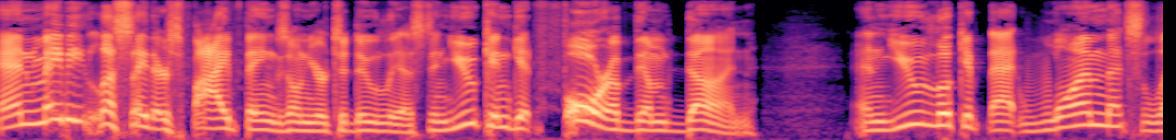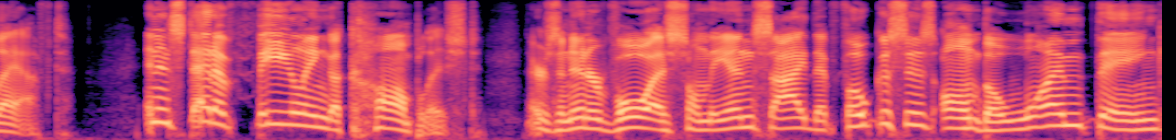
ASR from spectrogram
And maybe let's say there's five things on your to do list, and you can get four of them done. And you look at that one that's left, and instead of feeling accomplished, there's an inner voice on the inside that focuses on the one thing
